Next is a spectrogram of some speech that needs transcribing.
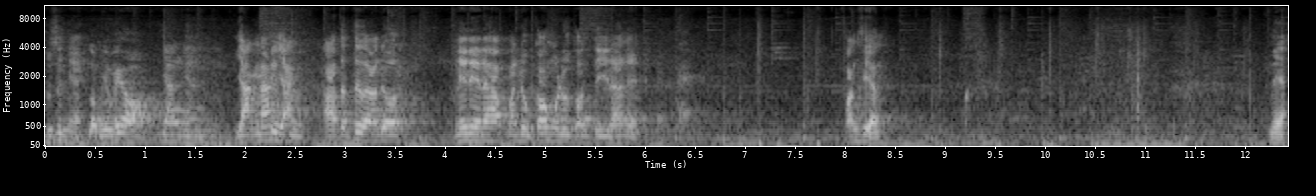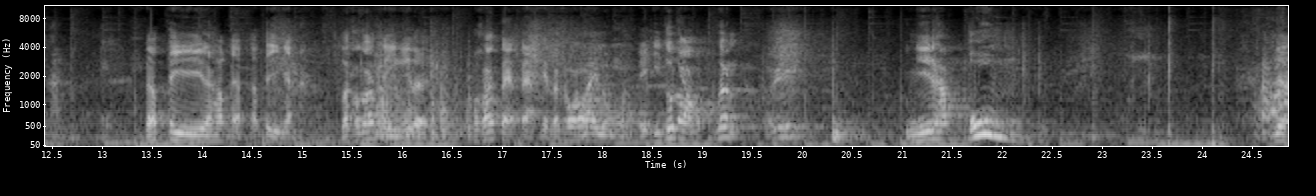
รู้สึกไง ลมยังไม่ออก ยังยังพี่ยังนะตึ๊บยังอยู่อ่าตึ๊บตึ๊บอะดูนี่นี่นะครับ มาดูกล้องมาดูตอนตีนะเนี่ย ฟังเสียง เนี่ย แล้วตีนะครับเนี่ยแล้วตีอย่างเงี้ย แล้วเขาก็ตีอย่างนี้เลย พอเขาแตะแตะเสร็จแล้วเขาก็ไล่ลมอะไอ้อีตุ๊ดออกเพื่อนเฮ้ยอย่างนี้นะครับตุ้ม เนี่ย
